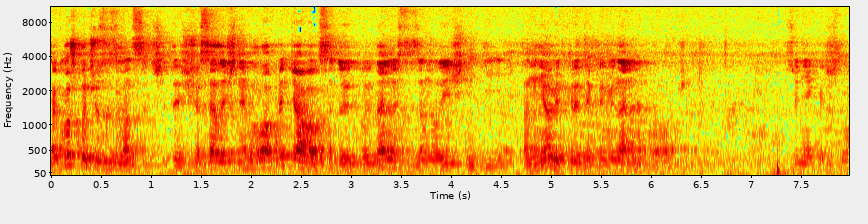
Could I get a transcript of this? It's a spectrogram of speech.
Також хочу зазначити, що селищний голова притягувався до відповідальності за аналогічні дії та на нього відкрите кримінальне провадження. Сьогодні яке число?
